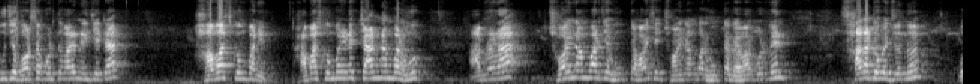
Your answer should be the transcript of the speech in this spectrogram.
বুঝে ভরসা করতে পারেন, এই যে এটা হাবাস কোম্পানির হাবাস কোম্পানির এটা চার নাম্বার হুক আপনারা ছয় নাম্বার যে হুকটা হয়, সেই ছয় নাম্বার হুকটা ব্যবহার করবেন সাদা টোপের জন্য, ও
